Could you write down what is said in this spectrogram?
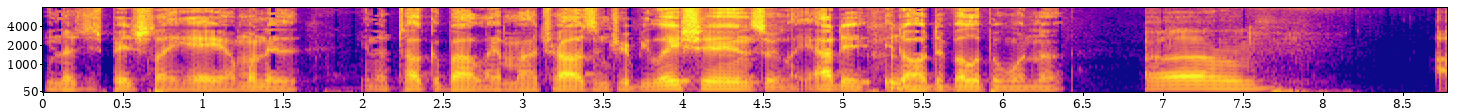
you know, just pitch like, "Hey, I'm gonna, you know, talk about like my trials and tribulations," or like, how did it all develop and whatnot? um I-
